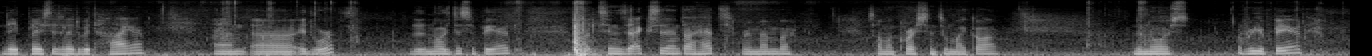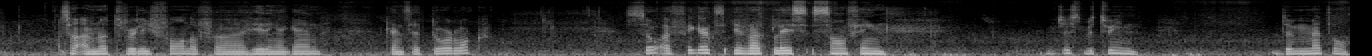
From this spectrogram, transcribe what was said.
they placed it a little bit higher and uh, it worked. The noise disappeared. But since the accident I had, remember, someone crashed into my car, the noise reappeared. So I'm not really fond of uh, hitting again against that door lock. So I figured if I place something just between the metal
